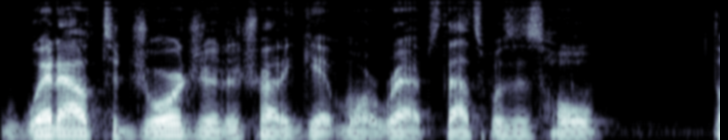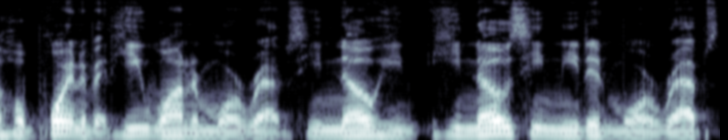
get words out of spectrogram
went out to Georgia to try to get more reps. That was his whole the whole point of it. He wanted more reps. He know he he knows he needed more reps,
